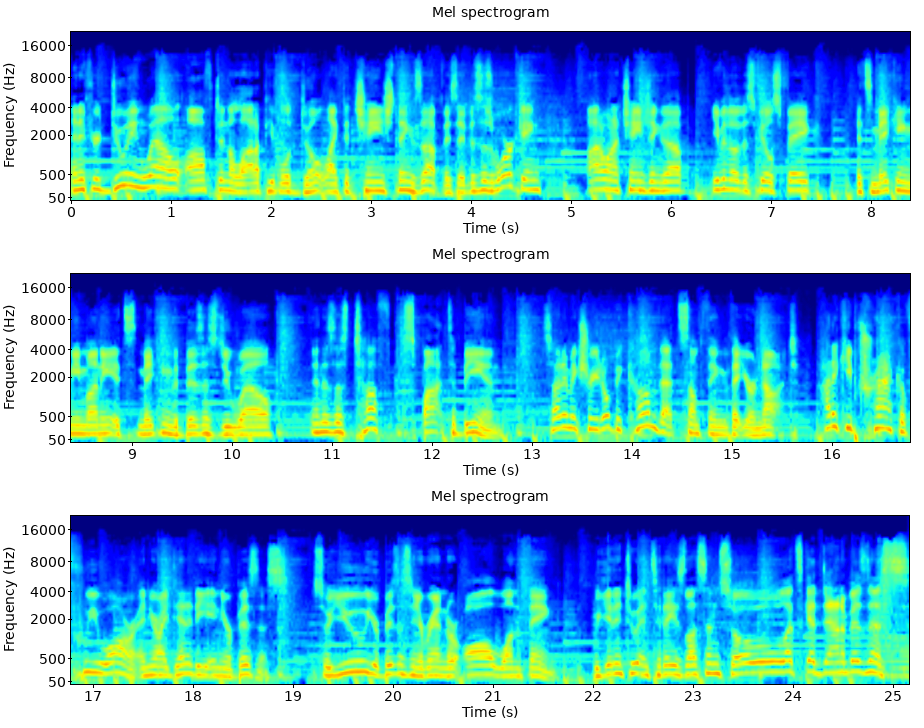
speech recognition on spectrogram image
And if you're doing well, often a lot of people don't like to change things up. They say, This is working. I don't want to change things up. Even though this feels fake, it's making me money, it's making the business do well, and it's a tough spot to be in. So, how do you make sure you don't become that something that you're not? How do you keep track of who you are and your identity in your business? So, you, your business, and your brand are all one thing. We get into it in today's lesson, so let's get down to business.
